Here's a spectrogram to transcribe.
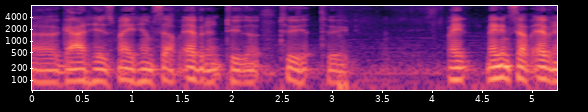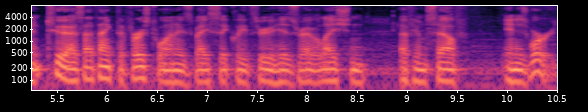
uh, God has made Himself evident to the to to made made Himself evident to us. I think the first one is basically through His revelation of Himself in His Word,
